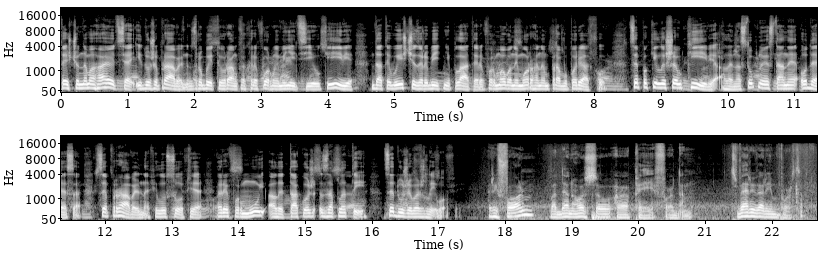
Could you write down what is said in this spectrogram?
Те, що намагаються і дуже правильно зробити у рамках реформи міліції у Києві, дати вищі заробітні плати реформованим органам правопорядку. Це поки лише в Києві, але наступною стане Одеса. Це правильна філософія. Реформуй, але також заплати. Це дуже важливо. Реформ, but then also uh, pay for them. It's very, very important.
